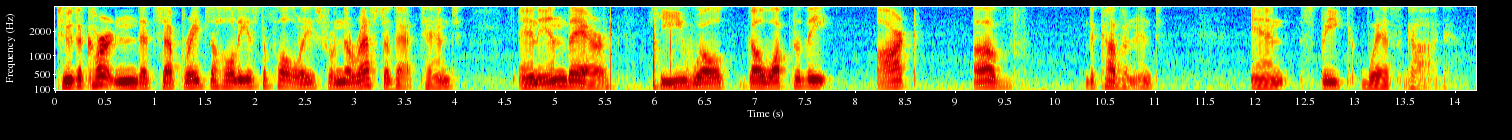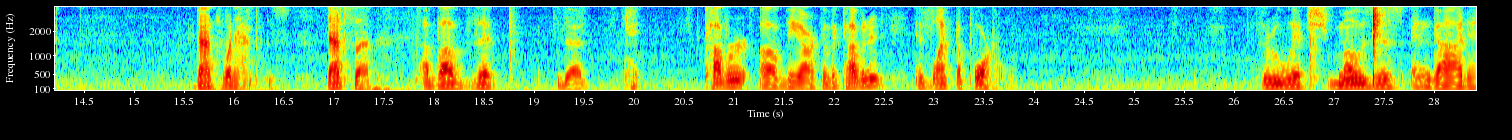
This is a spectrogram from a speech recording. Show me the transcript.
to the curtain that separates the holiest of holies from the rest of that tent. And in there, he will go up to the ark of the covenant and speak with God. That's what happens. That's the above the the cover of the ark of the covenant is like the portal through which Moses and God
